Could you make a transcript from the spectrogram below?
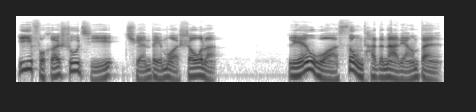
衣服和书籍全被没收了，连我送他的那两本，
